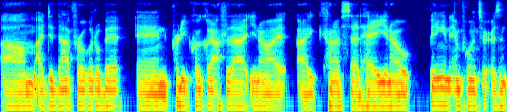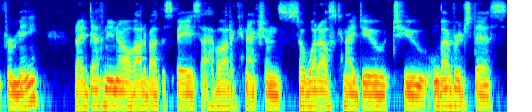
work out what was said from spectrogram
um, I did that for a little bit, and pretty quickly after that, you know, I I kind of said, hey, you know, being an influencer isn't for me. But I definitely know a lot about the space. I have a lot of connections. So what else can I do to leverage this,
